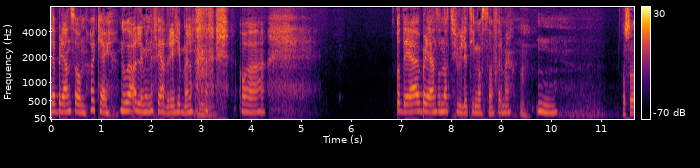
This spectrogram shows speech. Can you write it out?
det ble en sånn OK, nå er alle mine fedre i himmelen. Mm. og, og, det ble en sånn naturlig ting også for meg. Mm. Og så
